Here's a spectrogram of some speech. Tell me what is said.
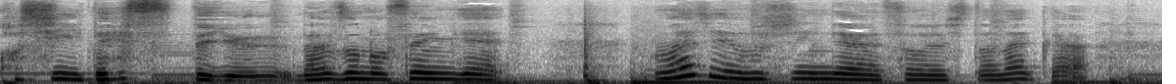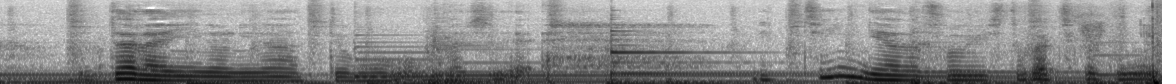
欲しいですっていう謎の宣言。マジで欲しいんだよそういう人。なんかいたらいいのになって思う。マジで。めっちゃいいんだよなそういう人が近くにいる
